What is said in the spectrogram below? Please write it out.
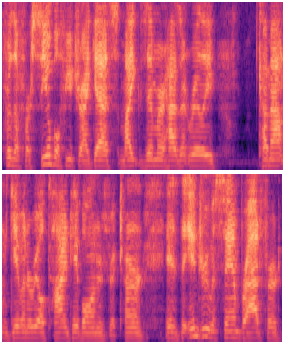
for the foreseeable future, I guess, Mike Zimmer hasn't really come out and given a real timetable on his return, is the injury with Sam Bradford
